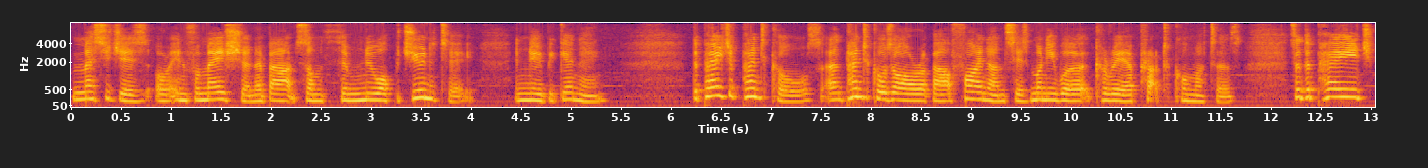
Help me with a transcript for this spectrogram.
messages or information about some, some new opportunity, a new beginning. The Page of Pentacles, and Pentacles are about finances, money, work, career, practical matters. So the page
